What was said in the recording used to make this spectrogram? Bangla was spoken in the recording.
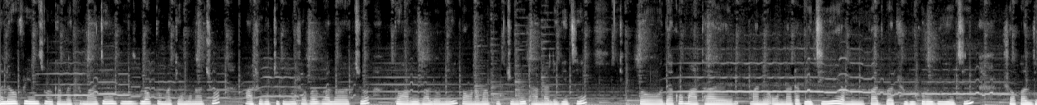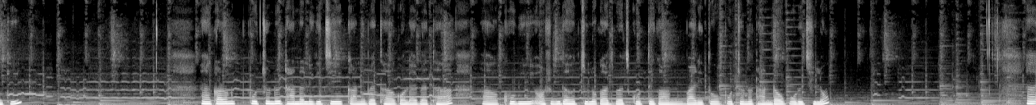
Hello friends welcome back to my channel please blog তোমরা কেমন আছো? আশা করছি তোমরা সবাই ভালো আছো। তো আমি ভালো নেই কারণ আমার প্রচণ্ডই ঠান্ডা লেগেছে। তো দেখো মাথায় মানে ওড়নাটা পেঁচিয়ে আমি কাজ বাজ শুরু করে দিয়েছি সকাল থেকেই। হ্যাঁ, কারণ প্রচণ্ডই ঠান্ডা লেগেছে কানে ব্যথা গলায় ব্যথা খুবই অসুবিধা হচ্ছিল কাজ বাজ করতে কারণ বাইরে তো প্রচণ্ড ঠান্ডাও পড়েছিল।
